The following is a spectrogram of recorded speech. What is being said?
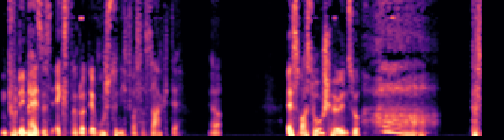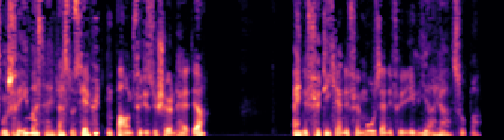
Und von dem heißt es extra dort, er wusste nicht, was er sagte. Ja. Es war so schön, so, das muss für immer sein. Lass uns hier Hütten bauen für diese Schönheit, ja? Eine für dich, eine für Mose, eine für Elia, ja, super.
